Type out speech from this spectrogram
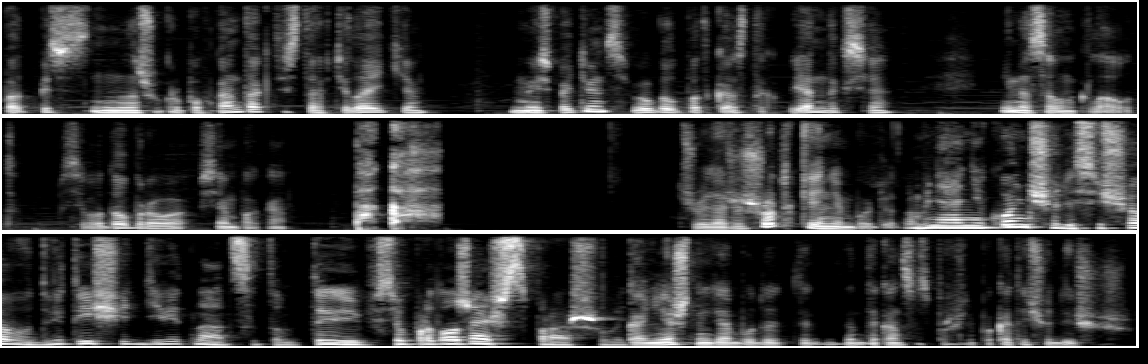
Подписывайтесь на нашу группу ВКонтакте, ставьте лайки. Мы есть в iTunes, в Google подкастах, в Яндексе и на SoundCloud. Всего доброго, всем пока. Пока. Что, даже шутки не будут? У меня они кончились еще в 2019-м. Ты все продолжаешь спрашивать? Конечно, я буду до конца спрашивать, пока ты еще дышишь.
